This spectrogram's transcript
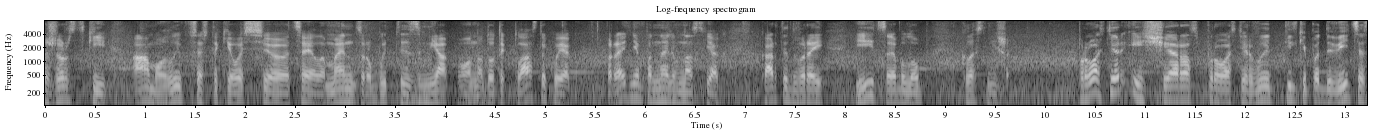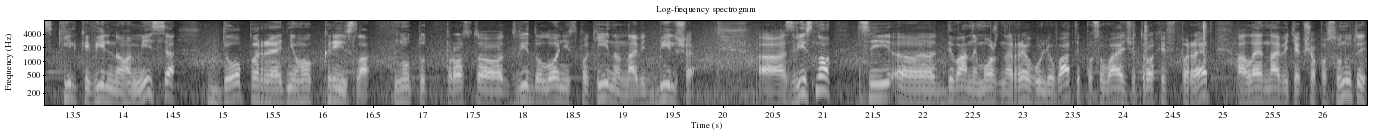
жорсткі. А могли б все ж таки ось е, цей елемент зробити з м'якого на дотик пластику, як передня панель у нас, як карти дверей, і це було б класніше. Простір і ще раз простір. Ви тільки подивіться, скільки вільного місця до переднього крісла. Ну тут просто дві долоні спокійно, навіть більше. Звісно, ці е, дивани можна регулювати, посуваючи трохи вперед, але навіть якщо посунути,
